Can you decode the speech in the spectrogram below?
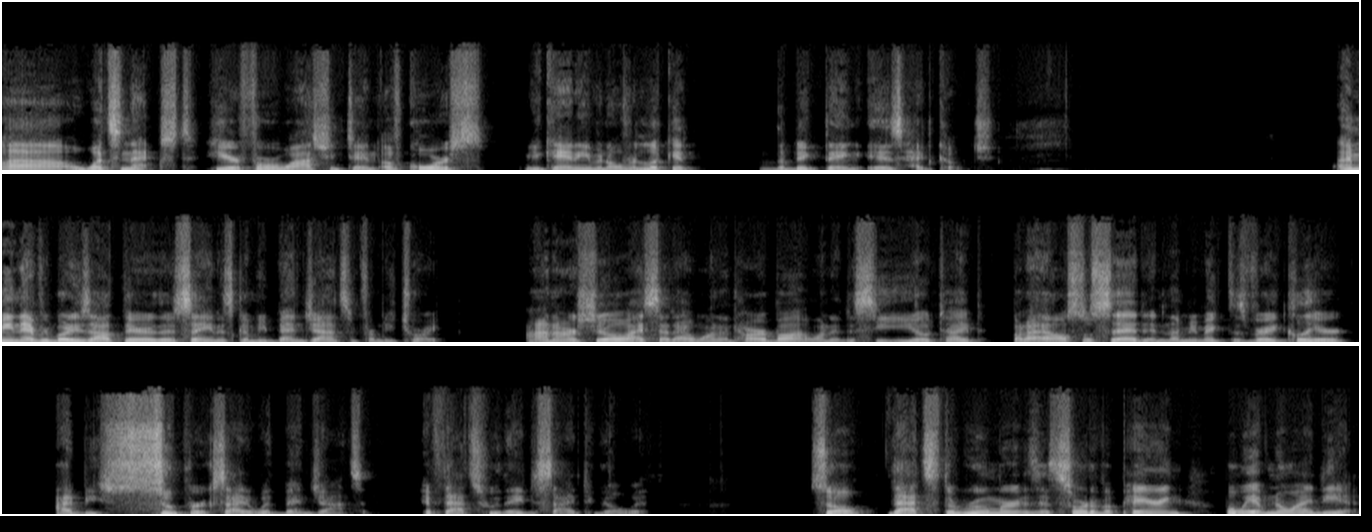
uh, what's next here for Washington? Of course, you can't even overlook it. The big thing is head coach. I mean, everybody's out there. They're saying it's going to be Ben Johnson from Detroit. On our show, I said I wanted Harbaugh. I wanted a CEO type. But I also said, and let me make this very clear, I'd be super excited with Ben Johnson if that's who they decide to go with. So that's the rumor. Is it's sort of a pairing, but we have no idea.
